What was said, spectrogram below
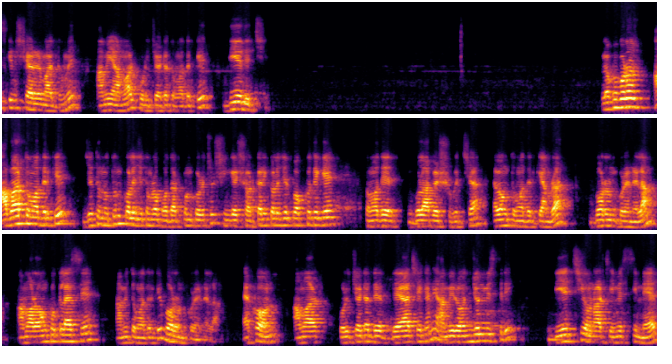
স্ক্রিন শেয়ারের মাধ্যমে আমি আমার পরিচয়টা তোমাদেরকে দিয়ে দিচ্ছি। লক্ষ্য করো, আবার তোমাদেরকে যেহেতু নতুন কলেজে তোমরা পদার্পণ করেছ সিংহের সরকারি কলেজের পক্ষ থেকে তোমাদের গোলাপের শুভেচ্ছা এবং তোমাদেরকে আমরা বরণ করে নিলাম। আমার অঙ্ক ক্লাসে আমি তোমাদেরকে বরণ করে নিলাম। এখন আমার পরিচয়টা দেয়া আছে এখানে। আমি রঞ্জন মিস্ত্রি বিএসসি অনার্স এমএসসি ম্যাথ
